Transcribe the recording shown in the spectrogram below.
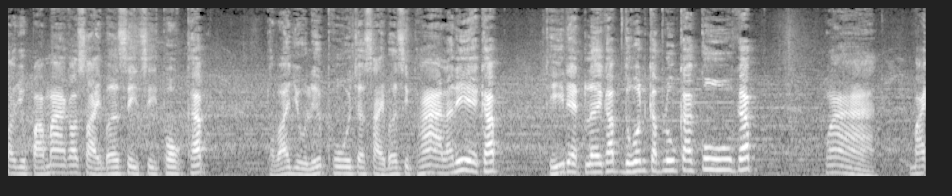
ตอนอยู่ปาม่าก็ใส่เบอร์ 446 ครับ แต่ว่าอยู่ลิเวอร์พูลจะใส่เบอร์ 15 แล้วนี่ครับ ทีเด็ดเลยครับ ดวลกับลูกากูครับว่าไม่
